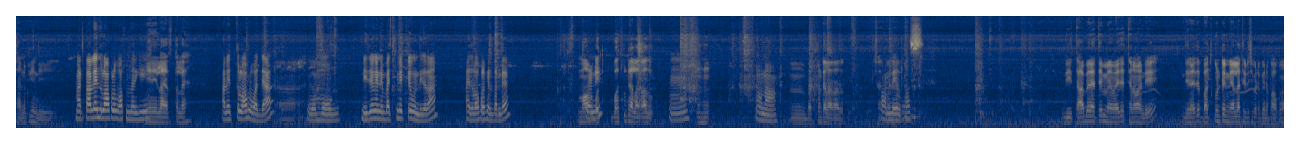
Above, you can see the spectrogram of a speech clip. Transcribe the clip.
చనిపోయింది. మరి తల ఎందుకు లోపలికి పోతుంది దానికి? నేను ఇలా ఎత్తలే. అలా ఎత్తు లోపల వద్దా ఆ, అమ్మో నిజంగా నేను బతికినట్టే ఉంది కదా. అది లోపలికి వెళ్తాంటే. బతుకుంటే అలా ఉహు. అవునా? బతుకుంటే అలా రాదు. రాజు ఈ తాబేలు అయితే మేమైతే తినమండి. దీనైతే బతుకుంటే నీళ్ళ తిడిచిపెట్టిపోయిన పాపం.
